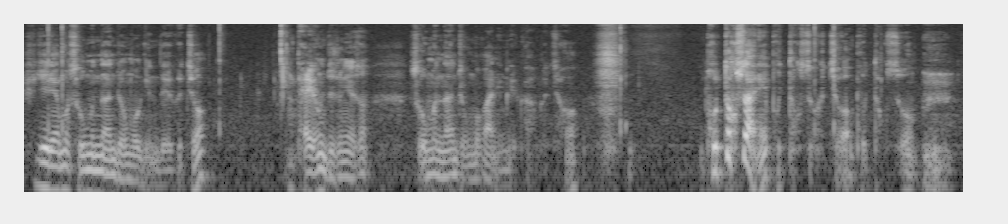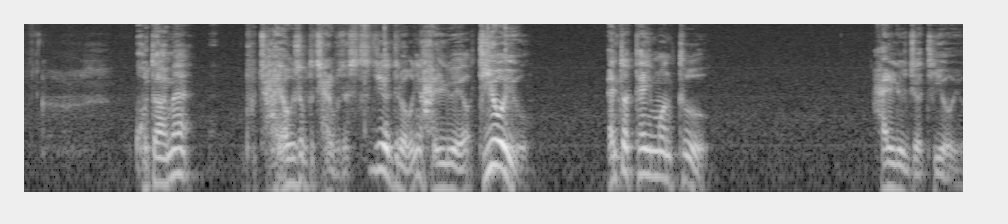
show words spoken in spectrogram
휴젤이 뭐 소문난 종목인데 그렇죠? 대형주 중에서 소문난 종목 아닙니까? 그렇죠? 보톡스 아니에요? 보톡스 그쵸? 보톡스. 음. 그 다음에 자 여기서부터 잘 보세요. 스튜디오 들어오니 한류예요. 디오유 엔터테인먼트 한류죠. 디오유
